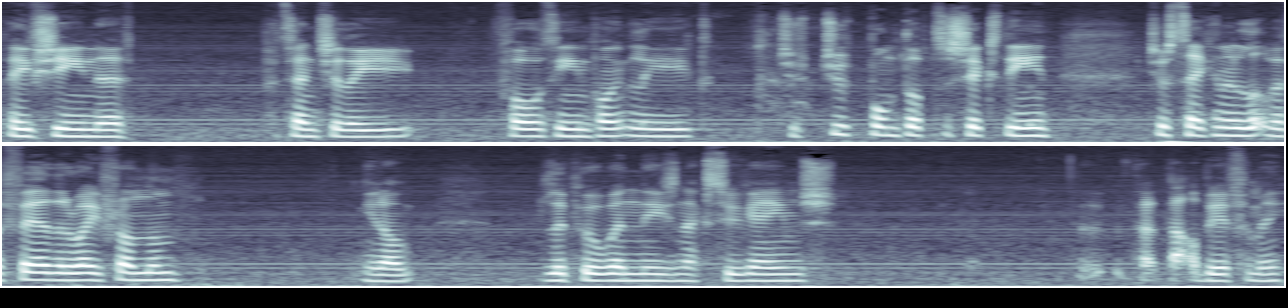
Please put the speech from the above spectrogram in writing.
they've seen a potentially 14 point lead, just just bumped up to 16, just taking a little bit further away from them. You know, Liverpool win these next two games. That that'll be it for me.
